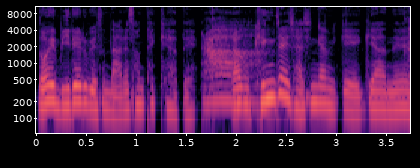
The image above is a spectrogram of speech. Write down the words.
너의 미래를 위해서 나를 선택해야 돼. 아. 라고 굉장히 자신감 있게 얘기하는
